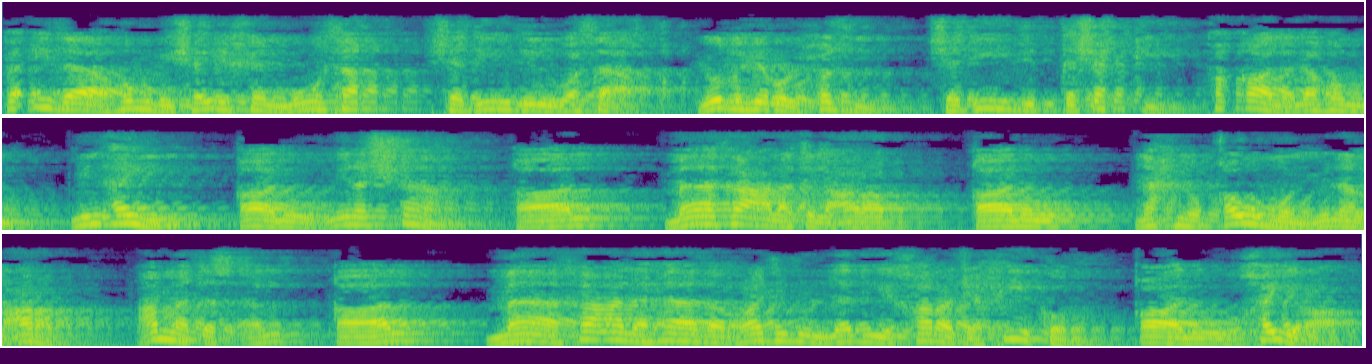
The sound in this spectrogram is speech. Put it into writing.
فإذا هم بشيخ موثق شديد الوثاق يظهر الحزن شديد التشكي فقال لهم من أين؟ قالوا من الشام قال ما فعلت العرب؟ قالوا نحن قوم من العرب عما تسأل؟ قال ما فعل هذا الرجل الذي خرج فيكم قالوا خيرا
